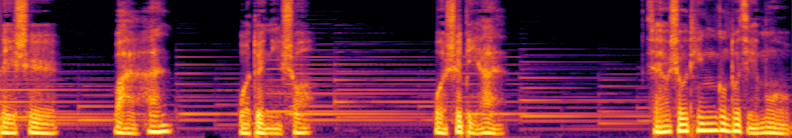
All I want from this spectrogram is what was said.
里是晚安，我对你说，我是彼岸。想要收听更多节目，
